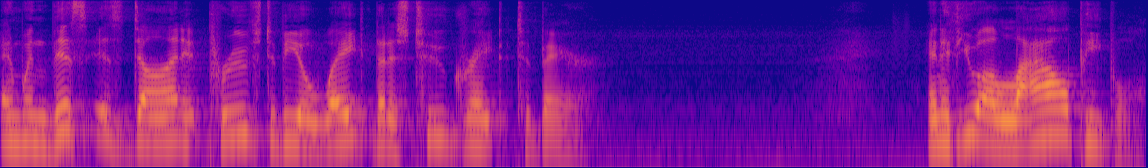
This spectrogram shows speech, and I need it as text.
And when this is done, it proves to be a weight that is too great to bear. And if you allow people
